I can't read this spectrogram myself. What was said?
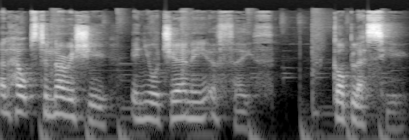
and helps to nourish you in your journey of faith. God bless you.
